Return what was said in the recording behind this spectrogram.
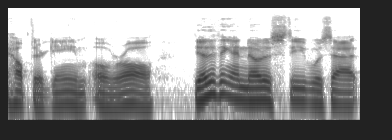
help their game overall. The other thing I noticed, Steve, was that,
